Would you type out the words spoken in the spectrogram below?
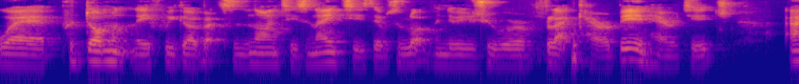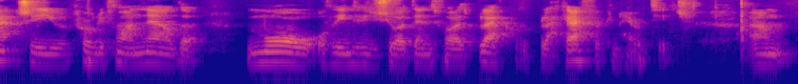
where predominantly, if we go back to the 90s and 80s, there was a lot of individuals who were of black Caribbean heritage. Actually, you would probably find now that more of the individuals who identify as black are of black African heritage. Um,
